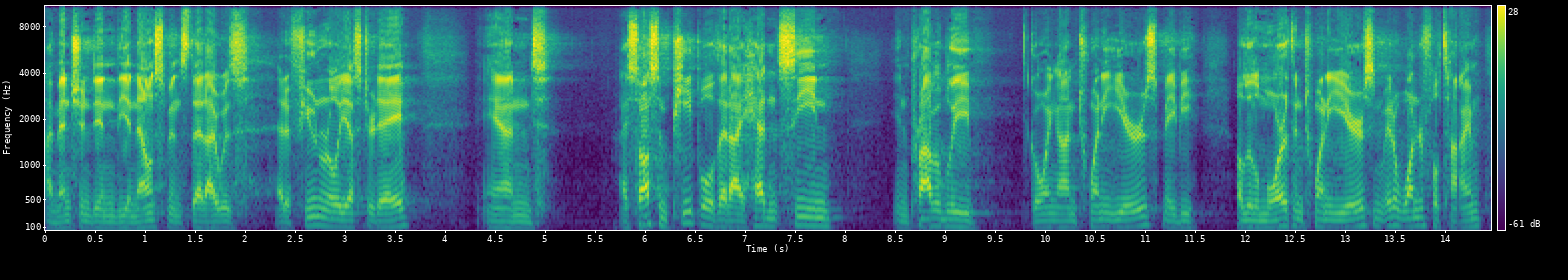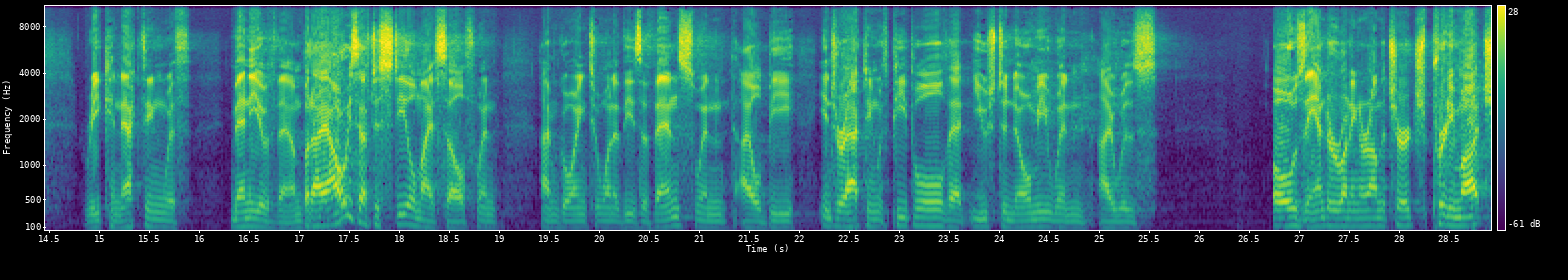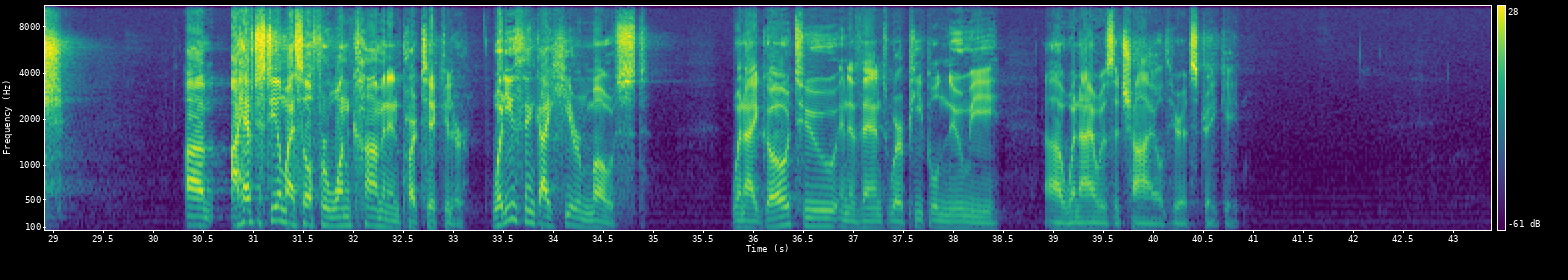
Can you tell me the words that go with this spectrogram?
I mentioned in the announcements that I was at a funeral yesterday and I saw some people that I hadn't seen in probably going on 20 years, maybe a little more than 20 years, and we had a wonderful time reconnecting with many of them. But I always have to steel myself when I'm going to one of these events, when I'll be interacting with people that used to know me when I was, oh, Xander running around the church, pretty much. Um, I have to steel myself for one comment in particular. What do you think I hear most when I go to an event where people knew me uh, when I was a child here at Straight Gate?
